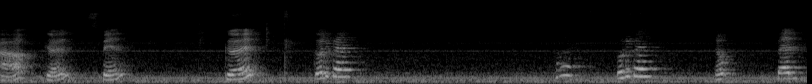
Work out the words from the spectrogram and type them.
up, good. Spin, good. Go to bed. Go to bed. Nope, bed.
